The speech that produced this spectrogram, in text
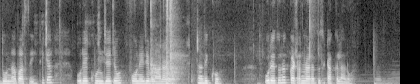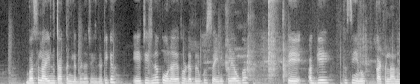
ਦੋਨਾਂ ਪਾਸੇ ਹੀ, ਠੀਕ ਹੈ? ਉਰੇ ਖੁੰਝੇ ਚੋਂ ਕੋਨੇ ਜੇ ਬਣਾ ਲੈਣਾ। ਆ ਦੇਖੋ ਉਰੇ ਤੋਂ ਨਾ ਕਟਰ ਨਾਲ ਤੁਸੀਂ ਟੱਕ ਲਾ ਲਓ। ਬਸ ਸਲਾਈ ਨੂੰ ਟੱਕ ਨਹੀਂ ਲੱਗਣਾ ਚਾਹੀਦਾ ਠੀਕ ਹੈ? ਇਹ ਚੀਜ਼ ਨਾ ਕੋਨਾ ਜਿਹਾ ਤੁਹਾਡਾ ਬਿਲਕੁਲ ਸਹੀ ਨਿਕਲ ਆਊਗਾ ਤੇ ਅੱਗੇ ਤੁਸੀਂ ਇਹਨੂੰ ਕੱਟ ਲਾ ਲਓ।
